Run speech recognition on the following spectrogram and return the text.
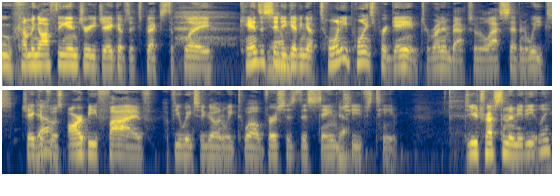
Oof. Coming off the injury, Jacobs expects to play. Kansas City Yeah. giving up 20 points per game to running backs over the last seven weeks. Jacobs Yeah. was RB5 a few weeks ago in week 12 versus this same. Chiefs team. Do you trust him immediately?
